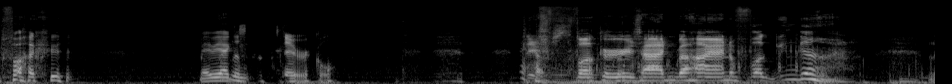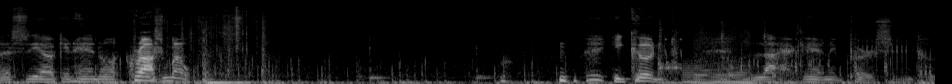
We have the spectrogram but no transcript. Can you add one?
Fuck. Maybe I This can. is hysterical. This fucker is hiding behind a fucking gun. Let's see how I can handle a crossbow. he couldn't. Like any person could.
